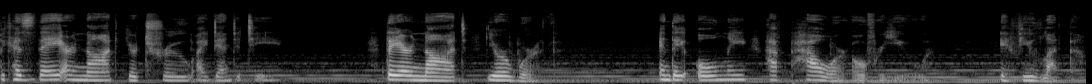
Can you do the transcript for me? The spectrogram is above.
because they are not your true identity. They are not your worth, and they only have power over you if you let them.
